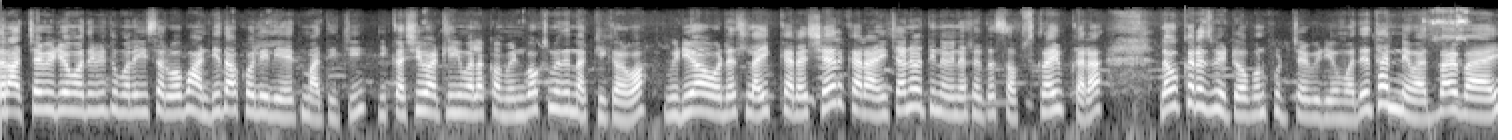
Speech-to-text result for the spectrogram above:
तर आजच्या व्हिडिओमध्ये मी तुम्हाला ही सर्व भांडी दाखवलेली आहेत मातीची. ही कशी वाटली ही मला कमेंट बॉक्समध्ये नक्की कळवा. व्हिडिओ आवडल्यास लाईक करा शेअर करा आणि चॅनलवरती नवीन असेल तर सबस्क्राईब करा. लवकरच भेटू आपण पुढच्या व्हिडिओमध्ये. धन्यवाद. बाय बाय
